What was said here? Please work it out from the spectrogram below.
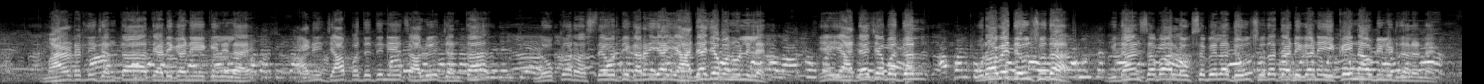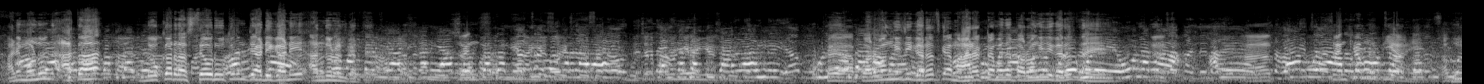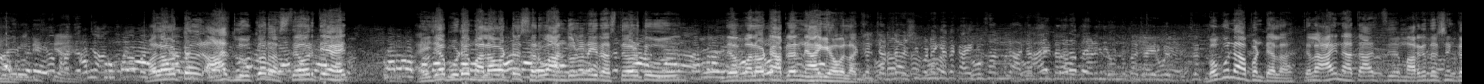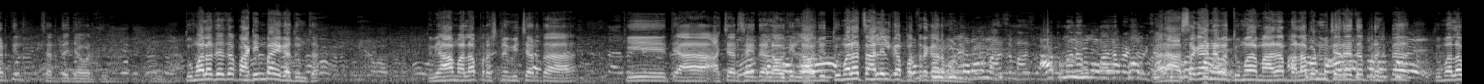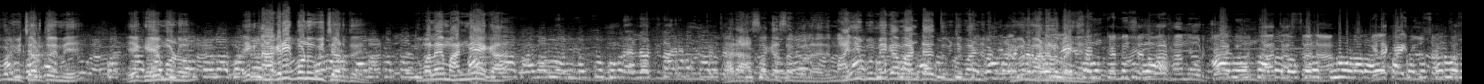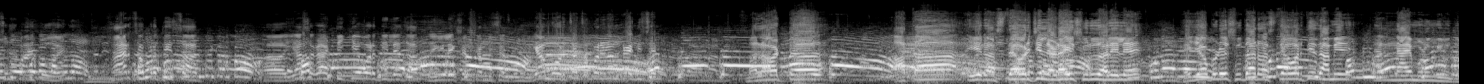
महाराष्ट्रातली जनता त्या ठिकाणी हे केलेलं आहे. आणि ज्या पद्धतीने हे चालू आहे जनता लोक रस्त्यावरती कारण या याद्या ज्या बनवलेल्या आहेत या याद्याच्या बद्दल पुरावे देऊन सुद्धा विधानसभा लोकसभेला देऊन सुद्धा त्या ठिकाणी एकही नाव डिलीट झालं नाही. आणि म्हणून आता लोक रस्त्यावर उतरून त्या ठिकाणी आंदोलन करतात परवानगीची गरज काय? महाराष्ट्रामध्ये परवानगीची गरज नाही. संख्या मोठी आहे. मला वाटतं आज लोक रस्त्यावरती आहेत ह्याच्या पुढे मला वाटतं सर्व आंदोलन हे रस्त्यावरती होऊन ते मला वाटतं आपल्याला न्याय घ्यावा लागेल. बघू ना आपण त्याला. त्याला आहे ना आता आज मार्गदर्शन करतील सर त्याच्यावरती. तुम्हाला त्याचा पाठिंबा आहे का तुमचा? तुम्ही हा मला प्रश्न विचारता. की त्या आचारसंहिता लावतील लावतील. तुम्हाला चालेल का पत्रकार म्हणून? अरे असं काय नाही तुम्हाला मला मला पण विचारायचा प्रश्न तुम्हाला पण विचारतोय मी. एक हे म्हणून एक नागरिक म्हणून विचारतोय. तुम्हाला हे मान्य आहे का? अरे असं कसं बोलायचं? माझी भूमिका मांडताय तुमची मांड मांडायला पाहिजे. कमिशनवर हा मोर्चा घेऊन जात असताना गेल्या काही दिवसांपासून पाहतोय फारसा प्रतिसाद या सगळ्या टीकेवर दिले जात नाही इलेक्शन कमिशन या मोर्चाचा परिणाम काय दिसत वाटतं आता ही रस्त्यावरची लढाई सुरू झालेली आहे. ह्याच्यापुढे सुद्धा रस्त्यावरतीच आम्ही न्याय मिळून घेऊन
